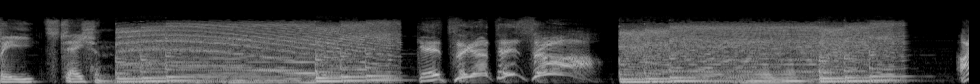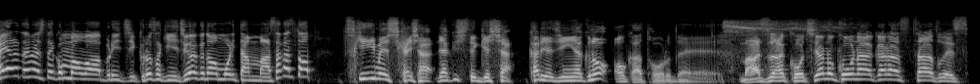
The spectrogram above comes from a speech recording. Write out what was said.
B Station. 月が天使はい改めましてこんばんは。ブリーチ黒崎中学の森田正和と。月決め司会者略して月謝刈谷人役の岡徹です。まずはこちらのコーナーからスタートです。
